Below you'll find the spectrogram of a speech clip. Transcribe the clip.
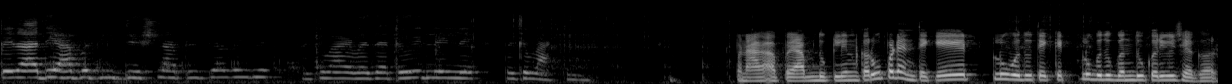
પેલા આદે આ બધી ડિશના ટુકડા લઈ લે પછી મારે બધા ધોઈ લઈ લે પછી બાકી પણ આ આપણે આ બધું ક્લીન કરવું પડે ને તે કેટલું બધું તે કેટલું બધું ગંદુ કર્યું છે ઘર.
